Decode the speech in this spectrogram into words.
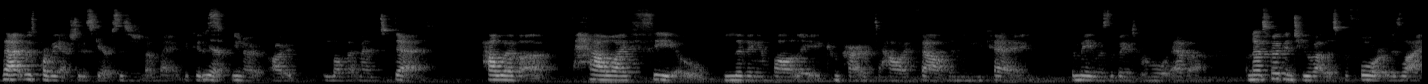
that was probably actually the scariest decision I made because Yeah. you know I love that man to death. However, how I feel living in Bali comparative to how I felt in the UK for me was the biggest reward ever. And I've spoken to you about this before. It was like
